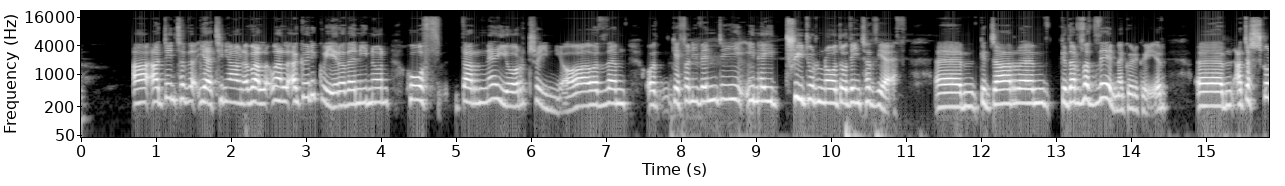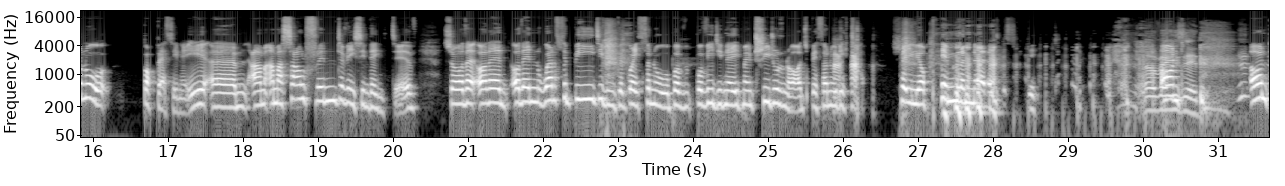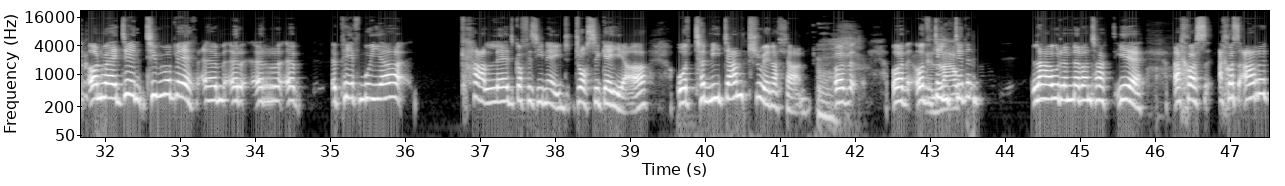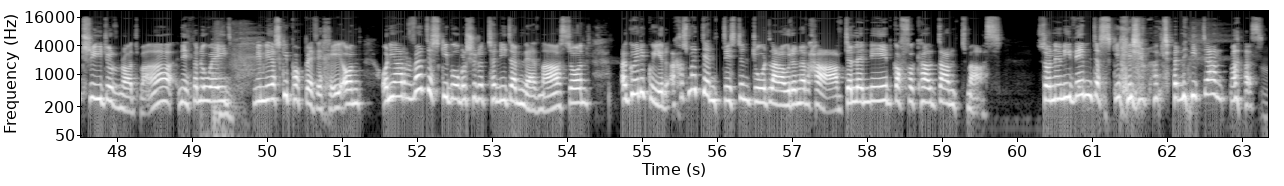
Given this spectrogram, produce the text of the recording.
A, a dyn, ie, yeah, ti'n iawn, wel, wel, a gwed y gwir, oedd e'n un o'n hoff darnau o'r treinio, a oedd, um, oedd gaethon ni fynd i, i wneud tri diwrnod o ddeintyddiaeth um, gyda'r um, gyda fyddin, a gwed y gwir, um, a dysgo nhw bopeth i ni, um, a, a mae sawl ffrind y fi sy'n deintydd, so oedd e, e, e'n werth y byd i fi gyda gweithio nhw bod bo fi wedi wneud mewn tri diwrnod beth o'n nhw wedi treulio pum mlynedd yn dysgu. Amazing. Ond, ond, on wedyn, ti'n gwybod beth, um, yr, yr, y, y peth mwyaf caled goffes i wneud dros y geia, oedd tynnu dant rhywun allan. Oh. Oedd, oedd, oedd deintydd yn lawr yn yr antact, ie. Yeah. Achos, achos ar y tri diwrnod ma, wnaethon nhw weid, hmm. ni'n mynd i ddysgu popeth i chi, ond o'n i arfer dysgu bobl siwr o tynnu dynedd mas, ond a gweud y gwir, achos mae dentist yn dod lawr yn yr haf, dyle neb goffa cael dant mas. So, newn ni ddim dysgu chi sy'n ma tynnu dant mas.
